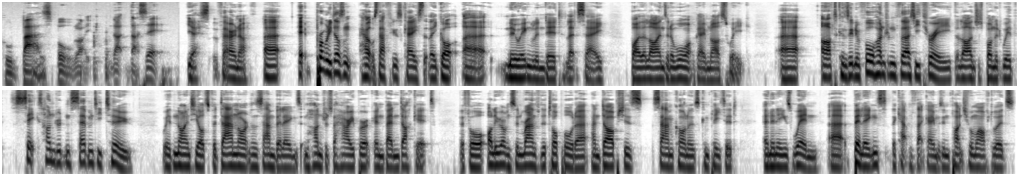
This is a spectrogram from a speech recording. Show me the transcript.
called Bazball. Like that. That's it. Yes. Fair enough. Uh, it probably doesn't help South Africa's case that they got uh, New England did, let's say, by the Lions in a warm-up game last week. Uh, after conceding 433, the Lions responded with 672, with 90 odds for Dan Lawrence and Sam Billings and hundreds for Harry Brook and Ben Duckett. Before Ollie Robinson ran through the top order and Derbyshire's Sam Conners completed an innings win. Uh, Billings, the captain of that game, was in punch form afterwards.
